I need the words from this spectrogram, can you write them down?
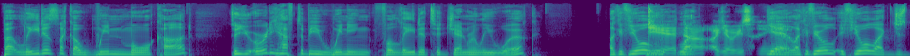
but leader's like a win more card. So you already have to be winning for leader to generally work. Like if you're yeah, like no, I get what you're saying. yeah, Yeah, like if you're if you're like just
